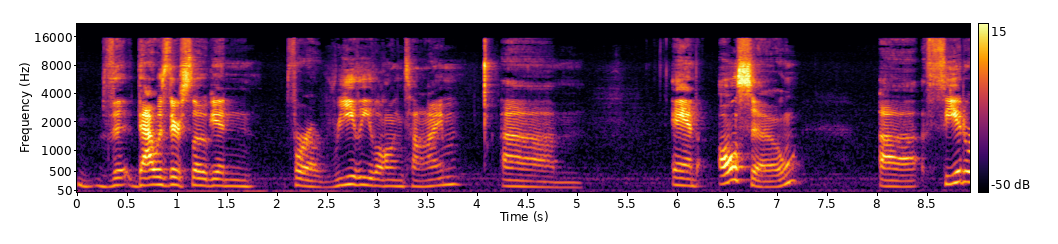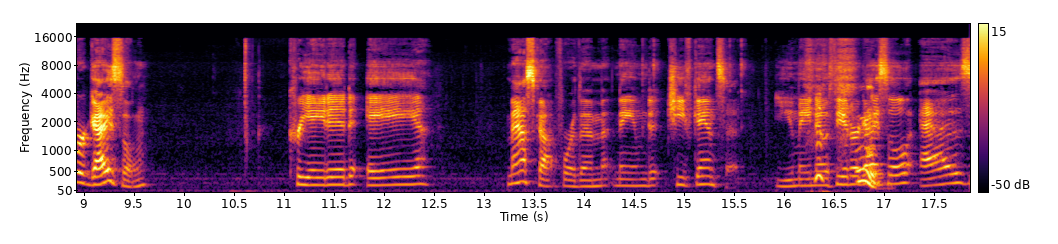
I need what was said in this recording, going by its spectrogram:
the, that was their slogan for a really long time. Um, and also, uh, Theodore Geisel created a mascot for them named Chief Gansett. You may know Theodore Geisel as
